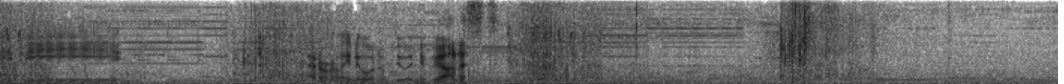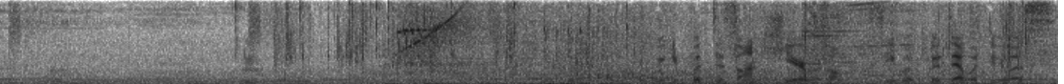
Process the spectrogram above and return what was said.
Maybe... I don't really know what I'm doing, to be honest. Hmm. We can put this on here, but I don't see what good that would do us.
